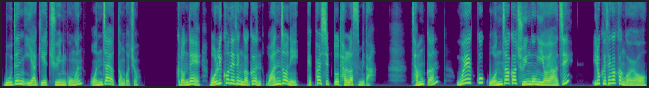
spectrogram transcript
모든 이야기의 주인공은 원자였던 거죠. 그런데 멀리컨의 생각은 완전히 180도 달랐습니다. 잠깐, 왜 꼭 원자가 주인공이어야 하지? 이렇게 생각한 거예요.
